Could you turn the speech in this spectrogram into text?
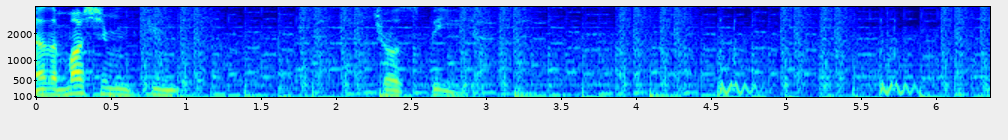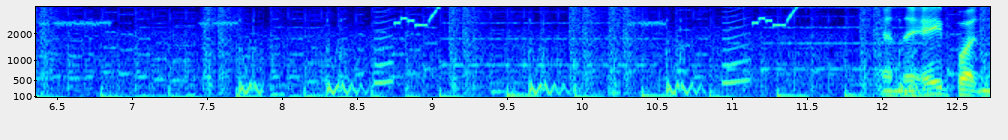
Now the mushroom can control speed. And the A button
